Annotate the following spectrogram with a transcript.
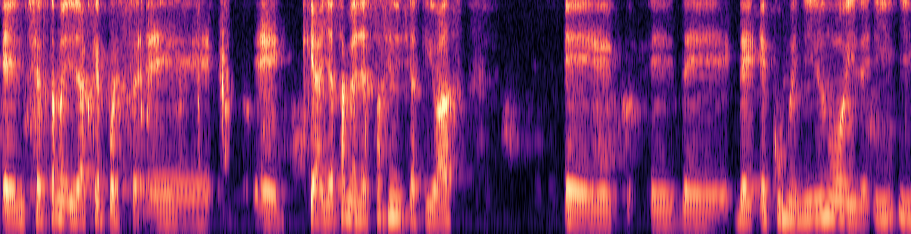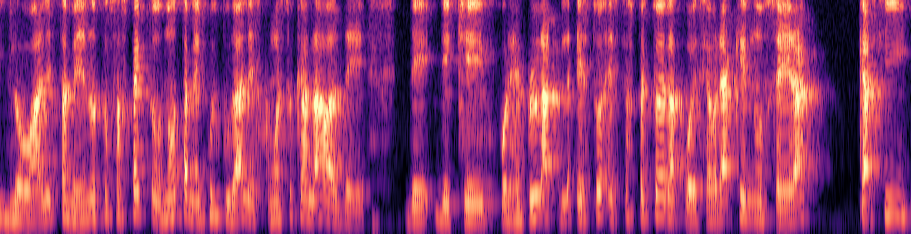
en cierta medida que pues que haya también estas iniciativas eh, eh, de, ecumenismo y, globales también en otros aspectos, ¿no? También culturales, como esto que hablabas, de, de que, por ejemplo, esto, este aspecto de la poesía habrá que no era casi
